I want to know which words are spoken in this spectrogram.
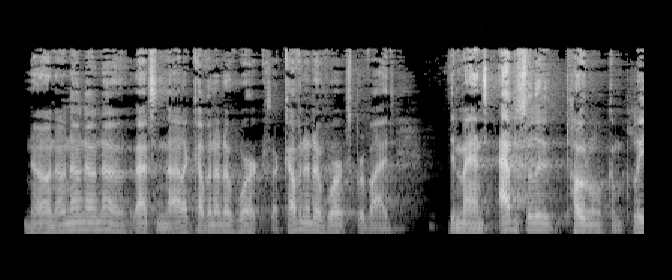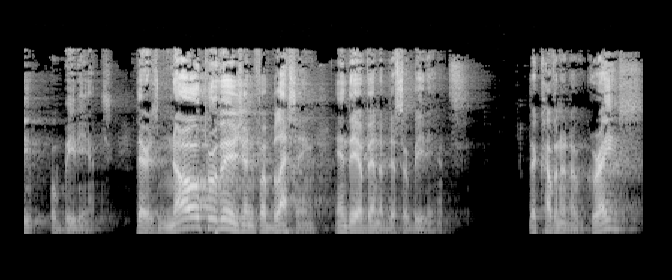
No, no, no, no, no. That's not a covenant of works. A covenant of works provides, demands absolute, total, complete obedience. There is no provision for blessing in the event of disobedience. The covenant of grace,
